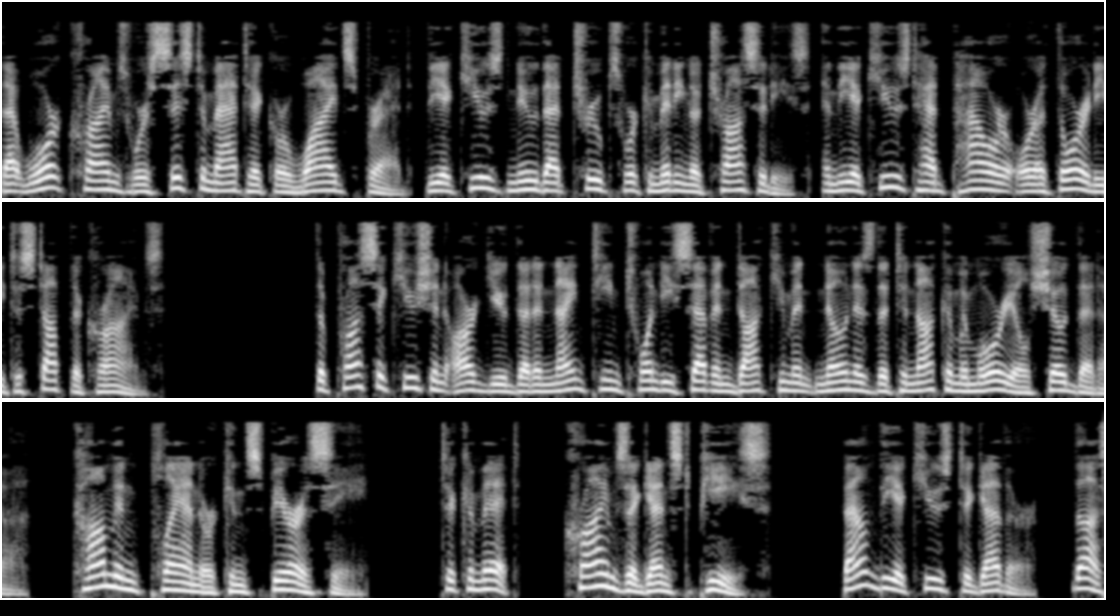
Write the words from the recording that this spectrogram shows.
that war crimes were systematic or widespread, the accused knew that troops were committing atrocities, and the accused had power or authority to stop the crimes. The prosecution argued that a 1927 document known as the Tanaka Memorial showed that a «common plan or conspiracy» to commit crimes against peace bound the accused together. Thus,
